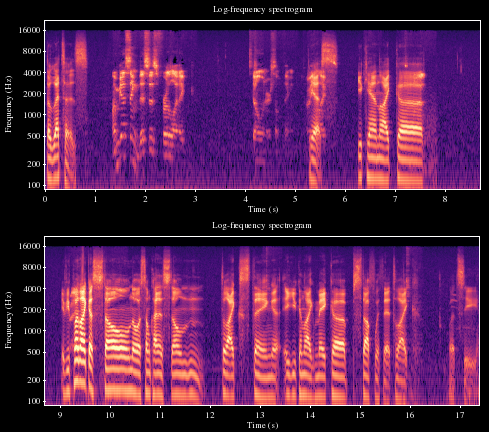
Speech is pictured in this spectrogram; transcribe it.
the letters. I'm guessing this is for like stone or something. I mean, yes. you can like uh if you Right. put like a stone or some kind of stone like thing, uh, you can like make up stuff with it like let's see.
